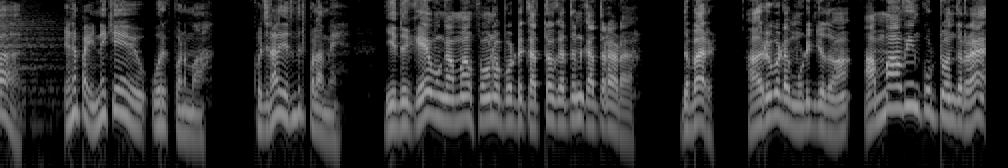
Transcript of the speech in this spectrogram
அப்பா என்னப்பா இன்னைக்கே ஊருக்கு போகணுமா? கொஞ்ச நாள் இருந்துட்டு போலாமே. இதுக்கே உங்க அம்மா போனை போட்டு கத்தோ கத்துன்னு கத்துறாடா. இந்த பார் அறுவடை முடிஞ்சதும் அம்மாவையும் கூட்டு வந்துடுறேன்.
